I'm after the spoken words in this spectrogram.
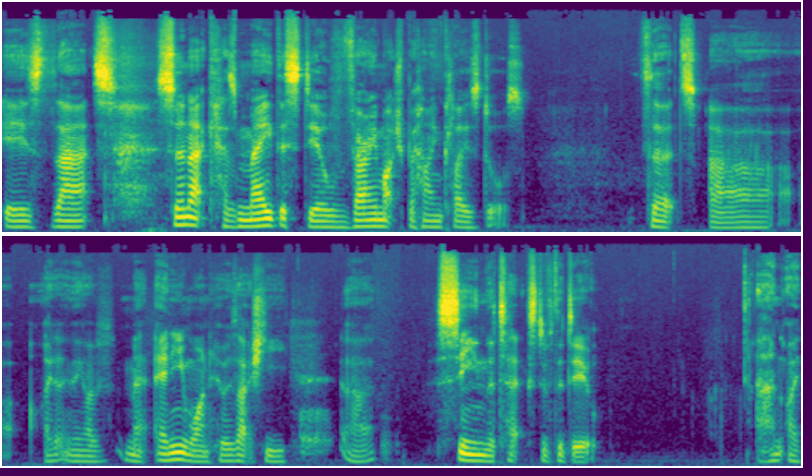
is that Sunak has made this deal very much behind closed doors. That uh, I don't think I've met anyone who has actually uh, seen the text of the deal and I,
